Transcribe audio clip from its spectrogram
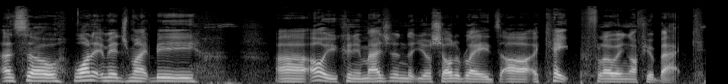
and so, one image might be uh, oh, you can imagine that your shoulder blades are a cape flowing off your back,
